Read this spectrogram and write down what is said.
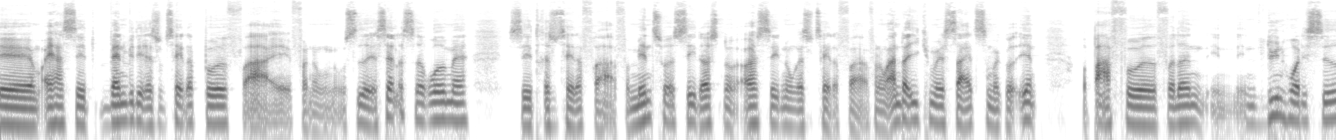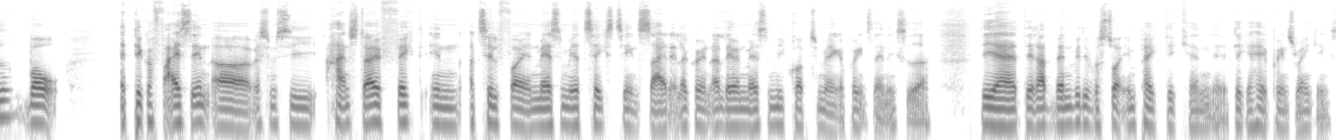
Øh, og jeg har set vanvittige resultater, både fra, øh, fra nogle, nogle sider, jeg selv har siddet råd med, set resultater fra, fra Mentor, set også, no, også set nogle resultater fra, fra nogle andre e-commerce sites, som er gået ind og bare fået, fået lavet en, en, en lynhurtig side, hvor at det går faktisk ind og hvad skal man sige, har en større effekt end at tilføje en masse mere tekst til en site, eller gå ind og lave en masse mikrooptimeringer på ens landingssider. Det er, det er ret vanvittigt, hvor stor impact det kan, øh, det kan have på ens rankings.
